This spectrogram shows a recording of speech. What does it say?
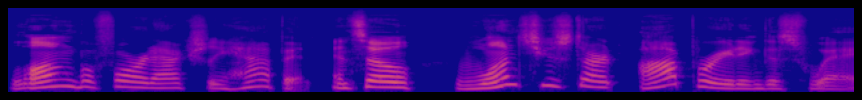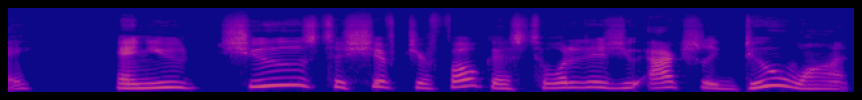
long before it actually happened. And so once you start operating this way and you choose to shift your focus to what it is you actually do want,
